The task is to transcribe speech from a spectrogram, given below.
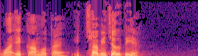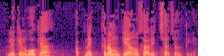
तो वहाँ एक काम होता है, इच्छा भी चलती है, लेकिन वो क्या? अपने क्रम के अनुसार इच्छा चलती है।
